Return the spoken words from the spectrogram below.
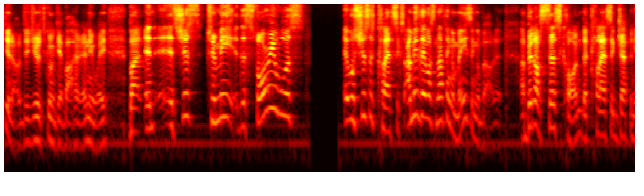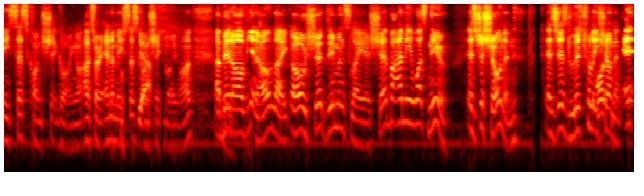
you know, did you just going to get butthurt anyway. But and it's just, to me, the story was, it was just a classic. I mean, there was nothing amazing about it. A bit of siscon, the classic Japanese siscon shit going on. Oh, sorry, anime siscon Yeah. shit going on. A bit of, you know, like, oh shit, Demon Slayer shit. But I mean, what's new? It's just shonen. It's just literally What- shonen. It,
